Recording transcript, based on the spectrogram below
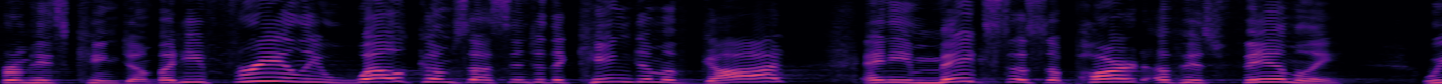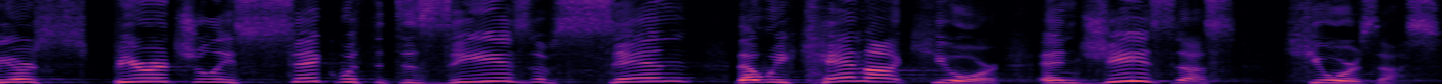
from his kingdom, but he freely welcomes us into the kingdom of God and he makes us a part of his family. We are spiritually sick with the disease of sin that we cannot cure, and Jesus cures us.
